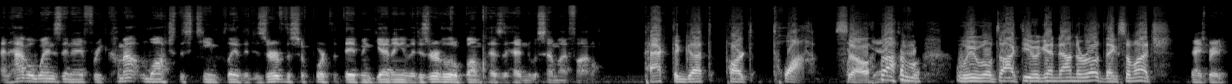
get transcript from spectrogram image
and have a Wednesday night free, come out and watch this team play. They deserve the support that they've been getting, and they deserve a little bump as they head into a semifinal. Pack the gut, part trois. So yeah, we will talk to you again down the road. Thanks so much. Thanks, Brady.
